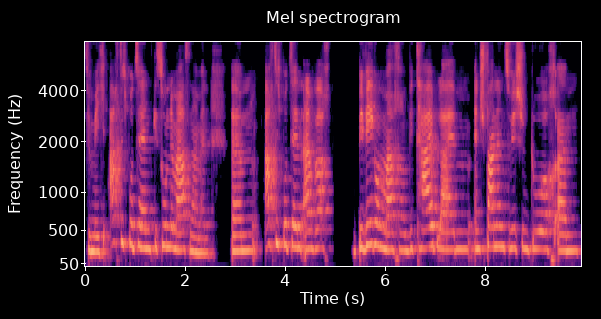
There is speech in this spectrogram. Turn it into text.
für mich? 80 Prozent gesunde Maßnahmen, ähm, 80 Prozent einfach Bewegung machen, vital bleiben, entspannen zwischendurch, ähm,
